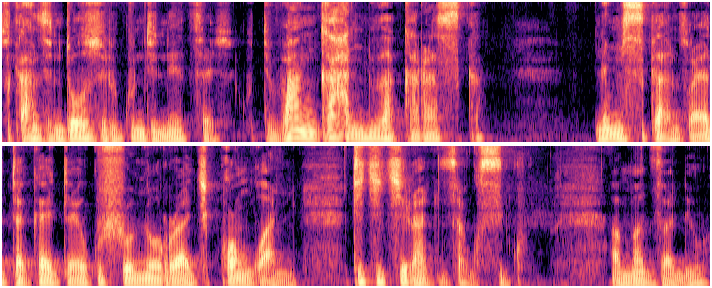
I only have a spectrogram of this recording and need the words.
Zvikanzi ndo zviri kundinetsa izvi kuti vangani vakarasika nemisikanzwa yatakaita yekushonyorora chikwangwani tichichiratidza kusiku. Amadzadiwa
